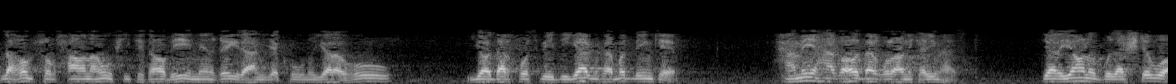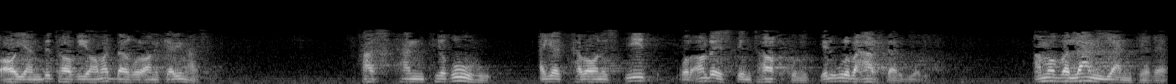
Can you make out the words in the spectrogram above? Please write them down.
لهم سبحانه فی کتابه من غیر ان یکونوا یره یا در خطبه دیگر میفرماد به اینکه همه حقایق در قرآن کریم هست. جریان گذشته و آینده تا قیامت در قرآن کریم هست. پس تنتقوه اگر توانستید قرآن را استنتاق کنید. یعنی او را به حرف در بیارید. اما ولن ینتقه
